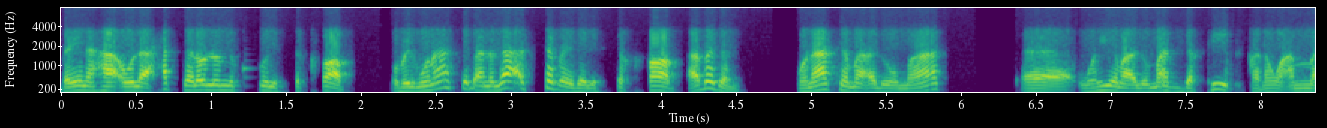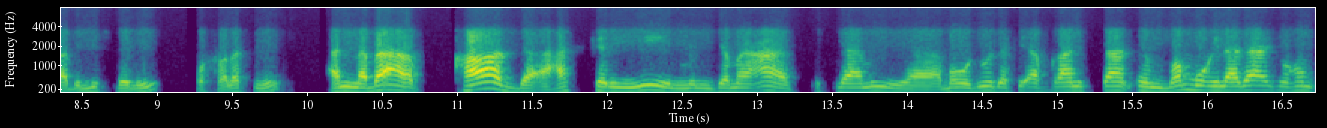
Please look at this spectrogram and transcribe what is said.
بين هؤلاء حتى لو لم يكن استقطاب. وبالمناسبة أنا لا أستبعد الاستقطاب ابدا. هناك معلومات وهي معلومات دقيقة نوعا ما بالنسبة لي وصلتني أن بعض قادة عسكريين من جماعات إسلامية موجودة في أفغانستان انضموا إلى داعش وهم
